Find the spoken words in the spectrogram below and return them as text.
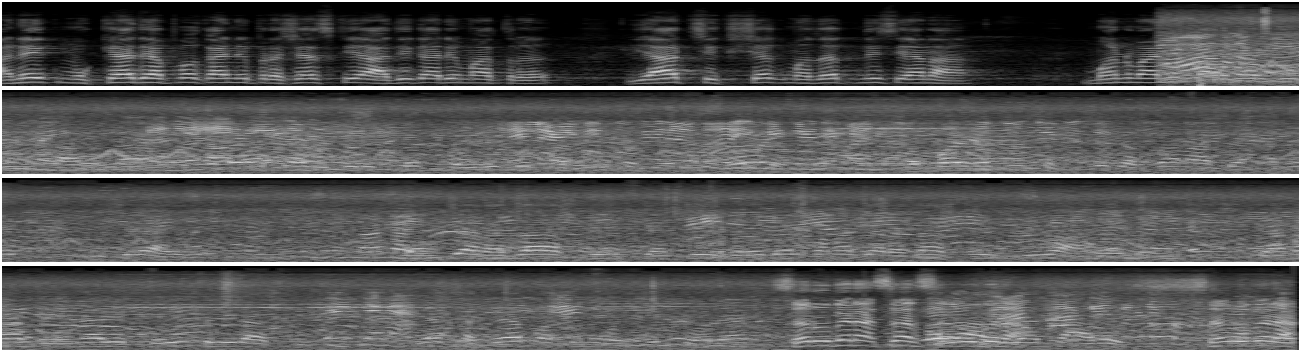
अनेक मुख्याध्यापक आणि प्रशासकीय अधिकारी मात्र यात शिक्षक मदतनीस यांना मनमानी कारभार करून व्यतिरिक्त पाचवीपर्यंत सांभाळण्याची सक्ती करताना असे अनेक विषय आहेत. त्यांच्या रजा असतील त्यांची बरोबरपणाच्या रजा असतील किंवा त्यांना मिळणारी सोयी सुविधा असतील. या सगळ्यापासून वंचित ठेवण्यात सर उभे राहा सर सर उभे राहा. सर उभे राहा.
